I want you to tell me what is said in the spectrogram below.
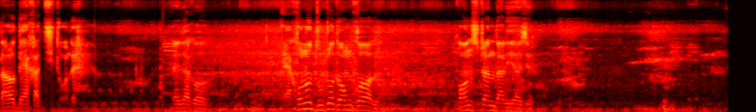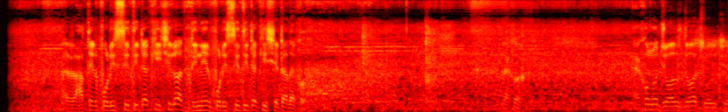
তারও দেখাচ্ছি তোমাদের। এই দেখো এখনও দুটো দমকল কনস্ট্যান্ট দাঁড়িয়ে আছে। রাতের পরিস্থিতিটা কি ছিল আর দিনের পরিস্থিতিটা কি সেটা দেখো। দেখো এখনও জল দেওয়া চলছে।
